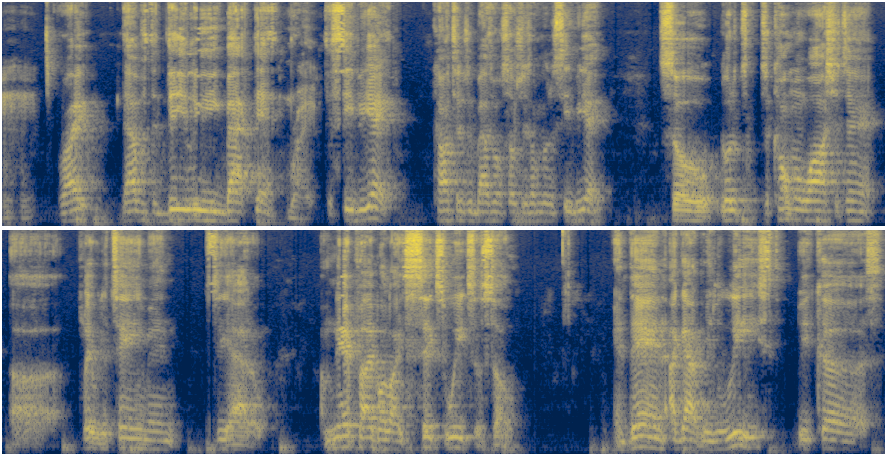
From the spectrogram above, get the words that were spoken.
hmm right? That was the D League back then. Right. the CBA, Continental Basketball Association. I'm going to CBA. So go to Tacoma, Washington, uh, play with the team in Seattle. I'm there probably about like six weeks or so. And then I got released because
